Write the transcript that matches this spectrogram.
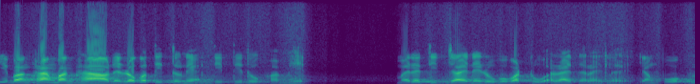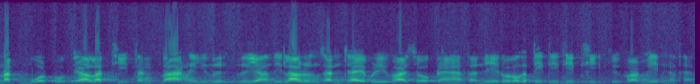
ที่บางครั้งบางคราวเนี่ยเราก็ติดตรงนี้ติดที่ถูกความเห็นไม่ได้ติดใจในรูปวัตถุอะไรแต่อะไรเลย อย่างพวกนักบวชพวกเจ้าลัทธิต่างๆในหรือหรืออย่างที่เล่าเรื่องสันชัยปริภาชกนะฮะท่านเห็นว่าปกติที่ทิฏฐิคือความเห็นของท่าน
